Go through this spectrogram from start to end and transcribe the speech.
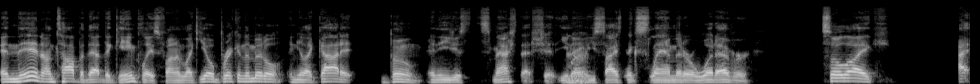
And then on top of that, the gameplay's fun. I'm like, yo, brick in the middle. And you're like, got it. Boom. And you just smash that shit. You know, Right. you seismic slam it or whatever. So, like, I,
